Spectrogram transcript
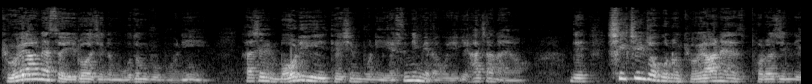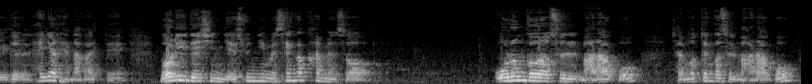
교회 안에서 이루어지는 모든 부분이 사실 머리 되신 분이 예수님이라고 얘기를 하잖아요. 근데 실질적으로는 교회 안에 벌어진 일들을 해결해 나갈 때 머리 대신 예수님을 생각하면서 옳은 것을 말하고 잘못된 것을 말하고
